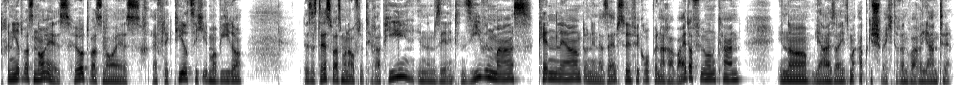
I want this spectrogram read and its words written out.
trainiert was Neues, hört was Neues, reflektiert sich immer wieder. Das ist das, was man auf der Therapie in einem sehr intensiven Maß kennenlernt und in der Selbsthilfegruppe nachher weiterführen kann, in einer, ja, sag ich jetzt mal, abgeschwächteren Variante.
